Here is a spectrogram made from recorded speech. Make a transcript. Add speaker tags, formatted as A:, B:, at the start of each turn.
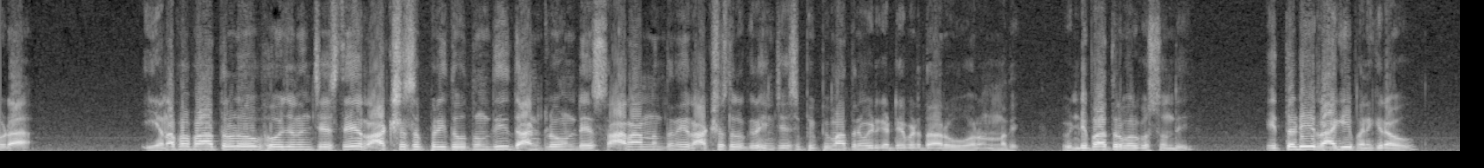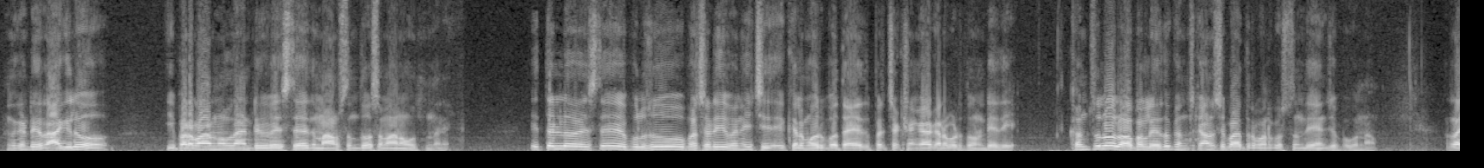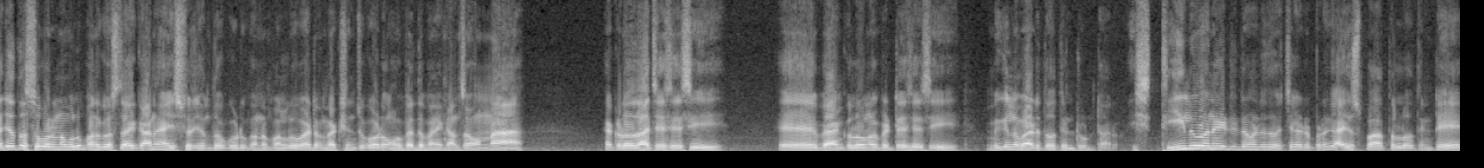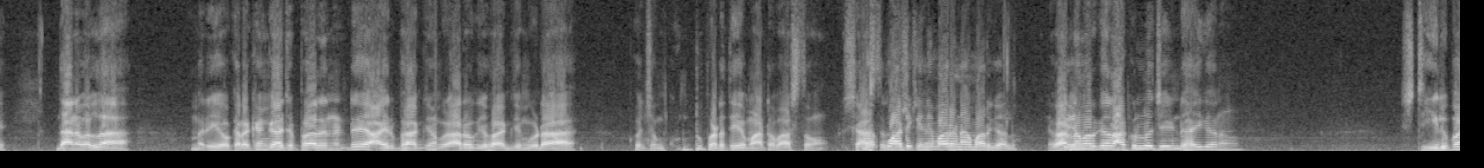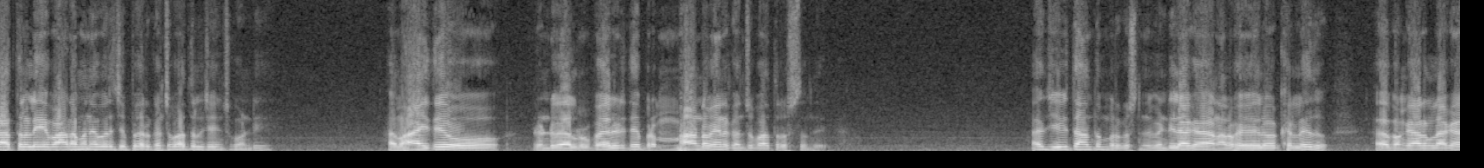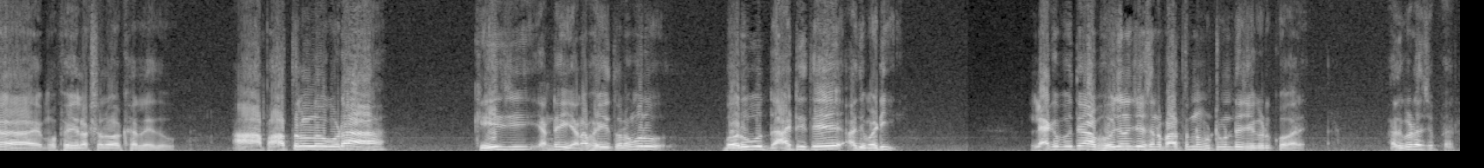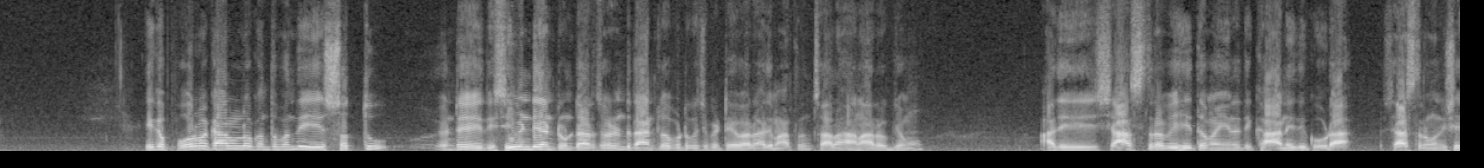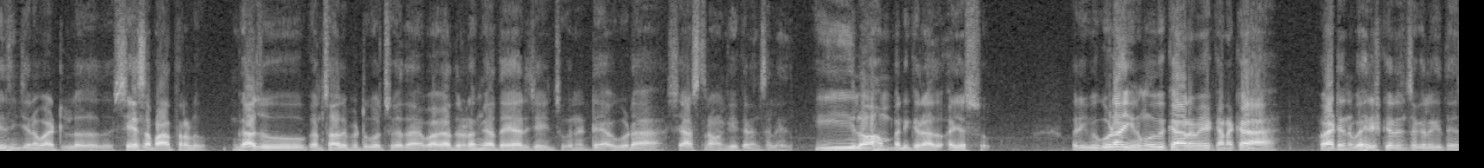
A: కూడా ఇనప పాత్రలో భోజనం చేస్తే రాక్షస ప్రీతి అవుతుంది దాంట్లో ఉండే సారాన్నంతని రాక్షసులు గ్రహించేసి పిప్పి మాత్రం వీడు గట్టే పెడతారు అని ఉన్నది. వెండి పాత్ర వరకు వస్తుంది. ఇత్తడి రాగి పనికిరావు. ఎందుకంటే రాగిలో ఈ పరమాన్నం లాంటివి వేస్తే అది మాంసంతో సమానం అవుతుందని. ఇత్తడిలో వేస్తే పులుసు పచ్చడి ఇవన్నీ కిలమోరిపోతాయి. అది ప్రత్యక్షంగా కనబడుతూ ఉండేది. కంచులో లోపం లేదు కంచు కాంస్య పాత్ర పనికొస్తుంది అని చెప్పుకున్నాం. రజత సువర్ణములు పనికొస్తాయి కానీ ఐశ్వర్యంతో కూడుకున్న పనులు వాటిని రక్షించుకోవడం ఓ పెద్ద పని. కంచం ఉన్నా ఎక్కడో దాచేసేసి ఏ బ్యాంకులోనో పెట్టేసేసి మిగిలిన వాటితో తింటూ ఉంటారు. ఈ స్టీలు అనేటటువంటిది వచ్చేటప్పటికి ఐస్ పాత్రలో తింటే దానివల్ల మరి ఒక రకంగా చెప్పాలనంటే ఆయుర్భాగ్యం ఆరోగ్య భాగ్యం కూడా కొంచెం కుంటు పడితే మాట వాస్తవం. శాస్త్ర
B: వాటికి. నివారణ మార్గాలు.
A: నివారణ మార్గాలు ఆకుల్లో చేయండి హైగాను. స్టీల్ పాత్రలే వాడమని ఎవరు చెప్పారు? కంచు పాత్రలు చేయించుకోండి. అది మహా అయితే ఓ రెండు వేల రూపాయలు పెడితే బ్రహ్మాండమైన కంచు పాత్ర వస్తుంది. అది జీవితాంతం మురుగుస్తుంది. వెండిలాగా నలభై వేలు అక్కర్లేదు. బంగారంలాగా ముప్పై లక్షలు అక్కర్లేదు. ఆ పాత్రలో కూడా కేజీ అంటే ఎనభై తులములు బరువు దాటితే అది మడి. లేకపోతే ఆ భోజనం చేసిన పాత్రను ముట్టుకుంటే చేకడుక్కోవాలి అది కూడా చెప్పారు. ఇక పూర్వకాలంలో కొంతమంది సత్తు అంటే ఇది సివిండి అంటుంటారు చూడండి దాంట్లో పట్టుకొచ్చి పెట్టేవారు. అది మాత్రం చాలా అనారోగ్యము. అది శాస్త్ర విహితమైనది కానిది కూడా శాస్త్రం నిషేధించిన వాటిల్లో శేషపాత్రలు పాత్రలు గాజు కంచాలు పెట్టుకోవచ్చు కదా బాగా దృఢంగా తయారు చేయించుకున్నట్టే అవి కూడా శాస్త్రం అంగీకరించలేదు. ఈ లోహం పనికిరాదు అయస్సు. మరి ఇవి కూడా ఇనుము వికారమే కనుక వాటిని బహిష్కరించగలిగితే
